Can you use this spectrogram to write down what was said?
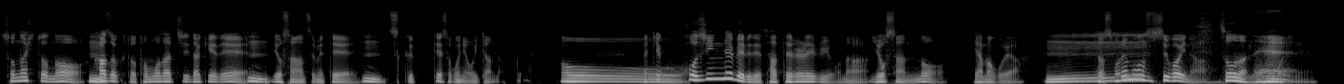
その人の家族と友達だけでうん予算集めてうん。作ってそこに置いたんだって。結構個人レベルで建てられるような予算の山小屋だそれもすごいなそうだ思うよね。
